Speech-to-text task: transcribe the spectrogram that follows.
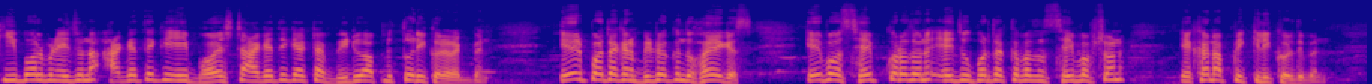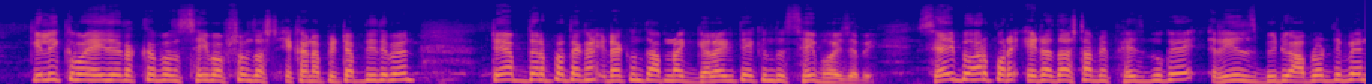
কি বলবেন, এই জন্য আগে থেকে, এই ভয়েসটা আগে থেকে একটা ভিডিও আপনি তৈরি করে রাখবেন। এরপর দেখেন, ভিডিও কিন্তু হয়ে গেছে। এরপর সেভ করার জন্য এই যে উপরে দেখতে পাচ্ছেন সেভ অপশন এখানে আপনি ক্লিক করে দেবেন। ক্লিক করে এই যে দেখতে পাচ্ছেন সেভ অপশন জাস্ট এখানে আপনি ট্যাপ দিয়ে দেবেন। ট্যাপ দেওয়ার পর দেখেন এটা কিন্তু আপনার গ্যালারিতে কিন্তু সেভ হয়ে যাবে। সেভ হওয়ার পরে এটা জাস্ট আপনি ফেসবুকে রিলস ভিডিও আপলোড দেবেন।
